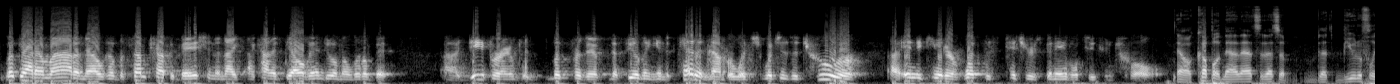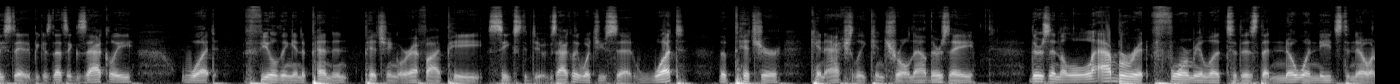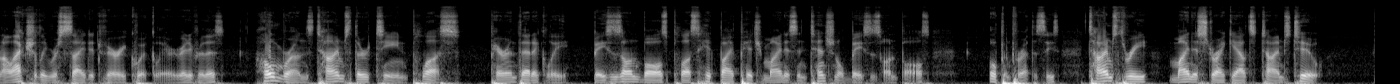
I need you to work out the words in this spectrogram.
look at them, I don't know, with some trepidation, and I, I kind of delve into them a little bit uh, deeper and look for the, the fielding independent number, which which is a truer uh, indicator of what this pitcher has been able to control. Now, a couple. Now that's that's a that's beautifully stated because that's exactly what fielding independent pitching or FIP seeks to do. Exactly what you said. What the pitcher can actually control. Now, there's a there's an elaborate formula to this that no one needs to know, and I'll actually recite it very quickly. Are you ready for this? Home runs times 13 plus, parenthetically, bases on balls plus hit by pitch minus intentional bases on balls, open parentheses, times 3 minus strikeouts times 2,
